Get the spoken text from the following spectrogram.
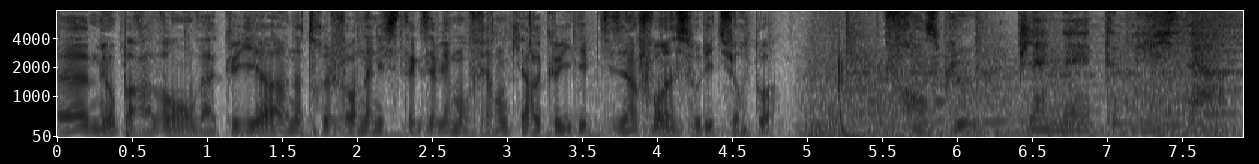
Euh, mais auparavant, on va accueillir notre journaliste Xavier Montferrand qui a recueilli des petites infos insolites sur toi. France Bleu. Planète Lisa.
